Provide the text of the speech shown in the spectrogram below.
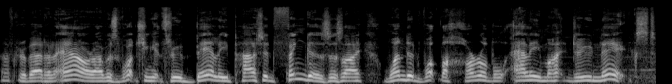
After about an hour, I was watching it through barely parted fingers as I wondered what the horrible Ali might do next.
